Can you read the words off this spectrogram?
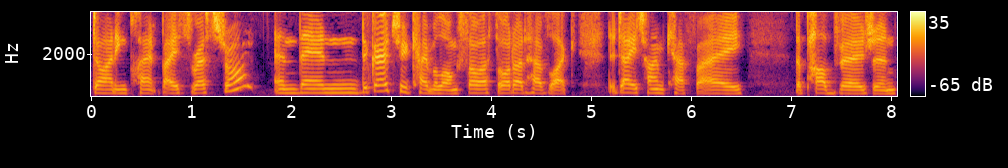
dining plant based restaurant. And then the Gertrude came along. So I thought I'd have like the daytime cafe, the pub version,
